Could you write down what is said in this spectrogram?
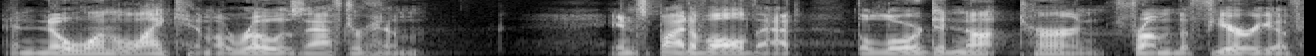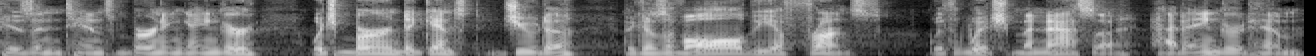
And no one like him arose after him. In spite of all that, the Lord did not turn from the fury of his intense burning anger, which burned against Judah because of all the affronts with which Manasseh had angered him.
